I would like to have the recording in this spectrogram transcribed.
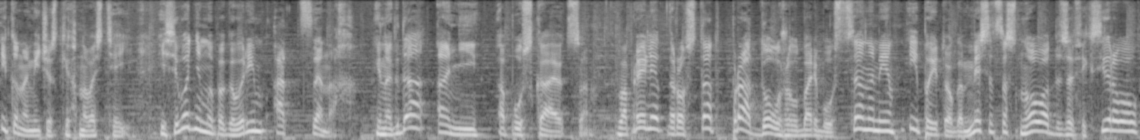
экономических новостей. И сегодня мы поговорим о ценах. Иногда они опускаются. В апреле Росстат продолжил борьбу с ценами и по итогам месяца снова зафиксировал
